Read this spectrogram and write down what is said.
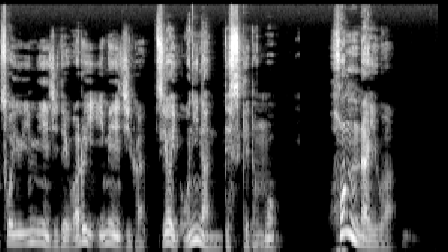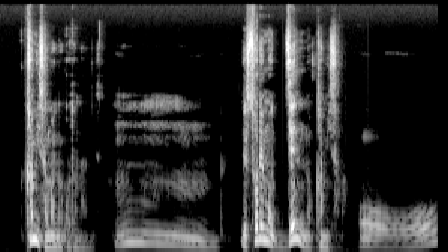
そういうイメージで悪いイメージが強い鬼なんですけども、本来は神様のことなんです。うーん。で、それも善の神様。おー。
